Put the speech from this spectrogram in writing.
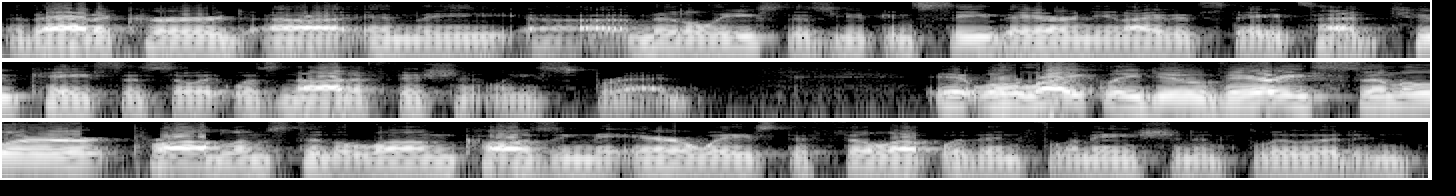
that occurred uh, in the uh, Middle East, as you can see there in the United States, had two cases, so it was not efficiently spread. It will likely do very similar problems to the lung, causing the airways to fill up with inflammation and fluid and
